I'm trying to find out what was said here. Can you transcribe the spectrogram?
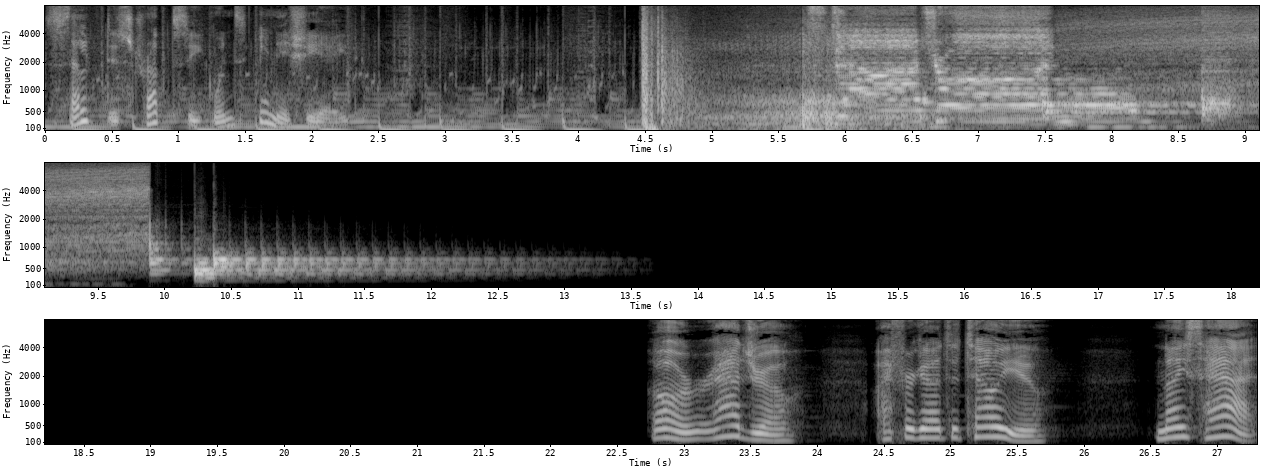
Self destruct sequence initiate. StarTron! Oh, Radro, I forgot to tell you. Nice hat.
